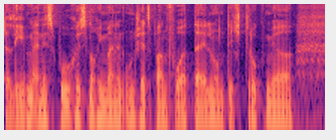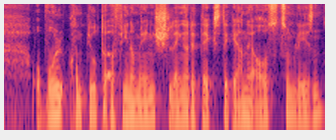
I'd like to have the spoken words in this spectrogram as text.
Erleben eines Buches noch immer einen unschätzbaren Vorteil und ich druck mir obwohl computeraffiner Mensch längere Texte gerne aus zum Lesen.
